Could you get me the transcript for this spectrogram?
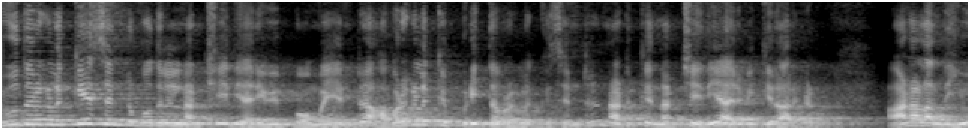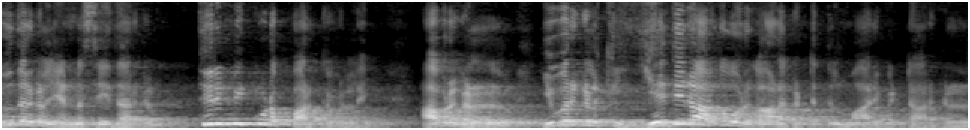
யூதர்களுக்கே சென்று முதலில் நற்செய்தி அறிவிப்போமே என்று அவர்களுக்கு பிடித்தவர்களுக்கு சென்று நட்கு நற்செய்தியை அறிவிக்கிறார்கள். ஆனால் அந்த யூதர்கள் என்ன செய்தார்கள்? திரும்பி கூட பார்க்கவில்லை. அவர்கள் இவர்களுக்கு எதிராக ஒரு காலகட்டத்தில் மாறிவிட்டார்கள்.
